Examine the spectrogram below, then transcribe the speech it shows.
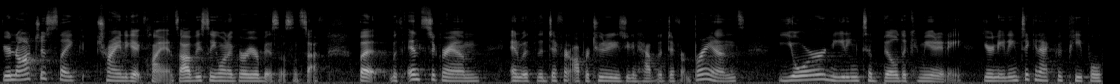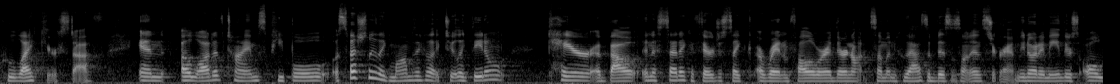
You're not just like trying to get clients. Obviously, you want to grow your business and stuff. But with Instagram and with the different opportunities you can have with different brands, you're needing to build a community. You're needing to connect with people who like your stuff. And a lot of times, people, especially like moms, I feel like too, like they don't care about an aesthetic if they're just like a random follower and they're not someone who has a business on Instagram. You know what I mean? There's all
